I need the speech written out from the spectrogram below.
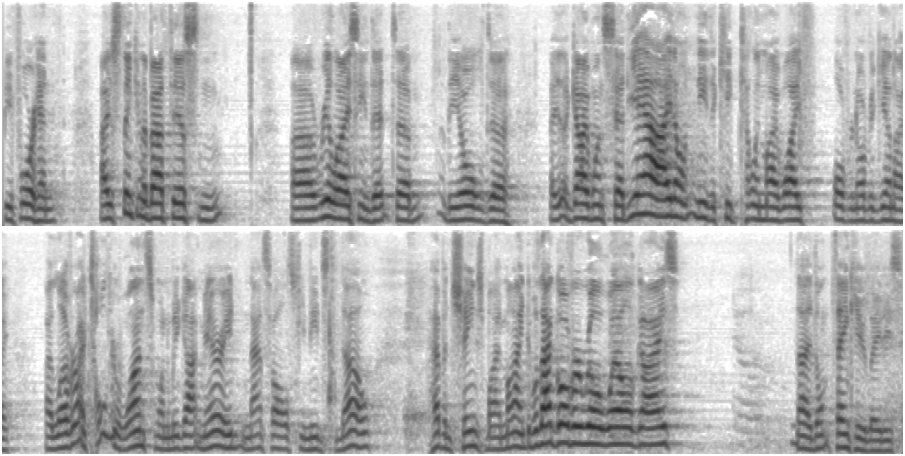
beforehand? I was thinking about this and uh, realizing that um, the old uh, a guy once said, Yeah, I don't need to keep telling my wife over and over again I, I love her. I told her once when we got married, and that's all she needs to know. I haven't changed my mind. Will that go over real well, guys? No, I don't. Thank you, ladies.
